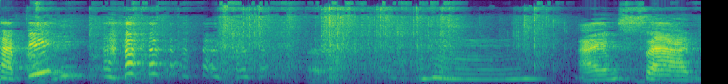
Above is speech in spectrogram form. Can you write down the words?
Happy? I am sad.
